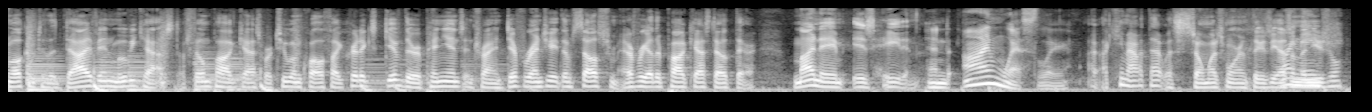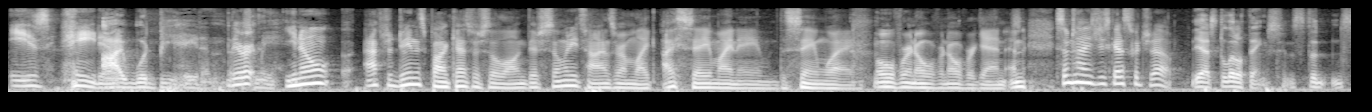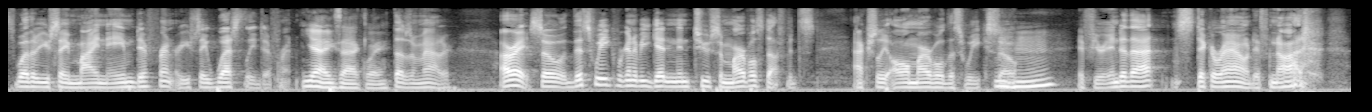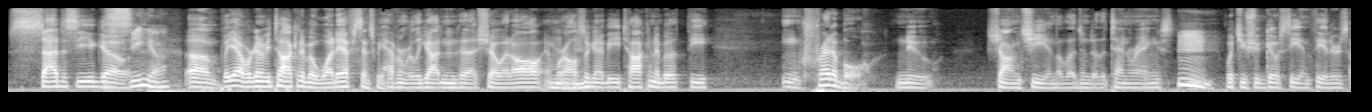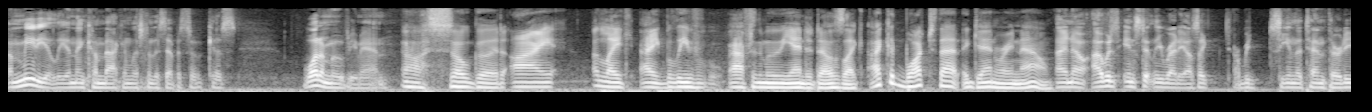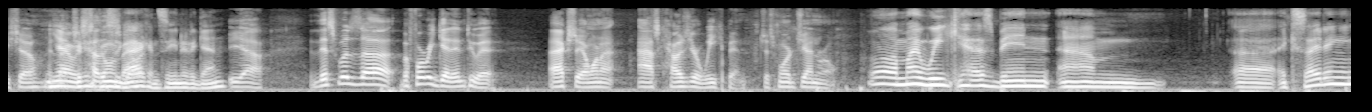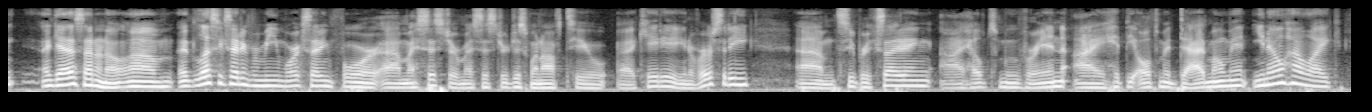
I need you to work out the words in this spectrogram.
and welcome to the Dive-In Moviecast, a film podcast where two unqualified critics give their opinions and try and differentiate themselves from every other podcast out there. My name is Hayden. And I'm Wesley. I, I came out with that with so much more My enthusiasm than name usual. is Hayden. I would be Hayden. there, That's me. you know, after doing this podcast for so long, there's so many times where I'm like, I say my name the same way over and over and over again, and sometimes you just gotta switch it up. Yeah, it's the little things. It's the it's whether you say my name different or you say Wesley different. Yeah, exactly. Doesn't matter. All right, so this week we're going to be getting into some Marvel stuff. It's actually all Marvel this week. So Mhm. if you're into that, stick around. If not, sad to see you go. See ya. Um, but yeah, we're going to be talking about What If since we haven't really gotten into that show at all. And we're Mm-hmm. also going to be talking about the incredible new Shang-Chi and the Legend of the Ten Rings, Mm. which you should go see in theaters immediately and then come back and listen to this episode because what a movie, man. Oh, so good. I like. I believe after the movie ended, I was like, I could watch that again right now. I know. I was instantly ready. I was like, "Are we seeing the 10:30 show?" Is yeah, we're just this going back and seeing it again. Yeah, this was. uh Before we get into it, actually, I want to ask, how's your week been? Just more general. Well, my week has been um, uh, exciting. I guess I don't know. Um, less exciting for me, more exciting for uh, my sister. My sister just went off to uh, Acadia University. Um, super exciting. I helped move her in. I hit the ultimate dad moment. You know how like,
